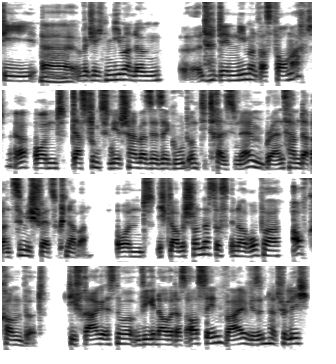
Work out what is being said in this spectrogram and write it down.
die äh, mhm. wirklich niemandem äh, denen niemand was vormacht. Ja? Und das funktioniert scheinbar sehr, sehr gut und die traditionellen Brands haben daran ziemlich schwer zu knabbern. Und ich glaube schon, dass das in Europa auch kommen wird. Die Frage ist nur, wie genau wird das aussehen, weil wir sind natürlich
